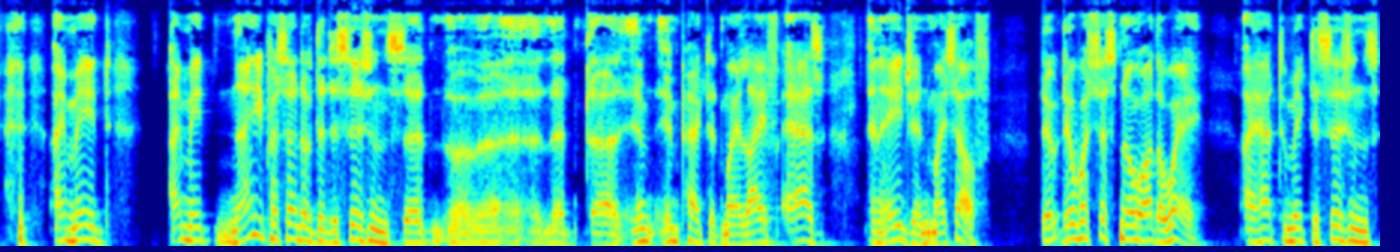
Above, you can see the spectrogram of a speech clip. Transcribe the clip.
I made I made 90% of the decisions that, uh, that uh, Im- impacted my life as an agent myself. There, there, was just no other way. I had to make decisions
